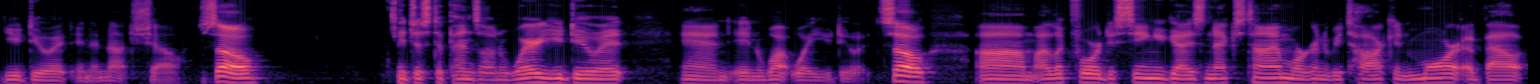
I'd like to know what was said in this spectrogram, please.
you do it in a nutshell. So it just depends on where you do it and in what way you do it. So um, I look forward to seeing you guys next time. We're going to be talking more about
